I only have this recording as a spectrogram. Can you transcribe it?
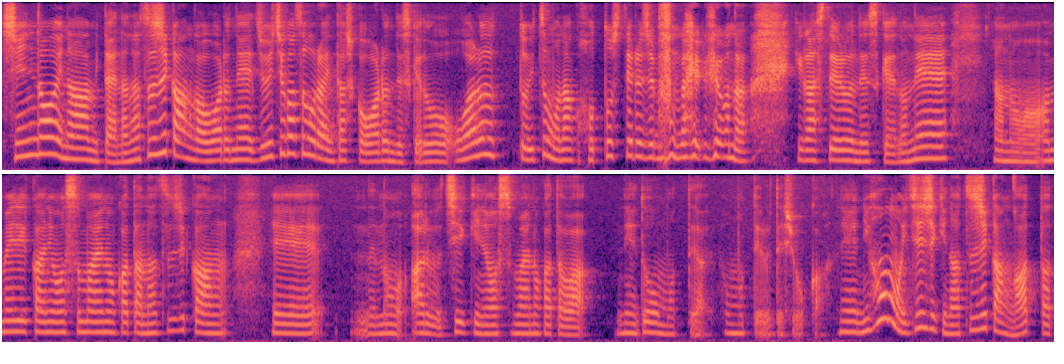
しんどいなみたいな。夏時間が終わるね。11月ぐらいに確か終わるんですけど終わるといつもなんかほっとしてる自分がいるような 気がしてるんですけどね。あのアメリカにお住まいの方夏時間、えー、のある地域にお住まいの方はね、どう思って思ってるでしょうか、ね、日本も一時期夏時間があった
